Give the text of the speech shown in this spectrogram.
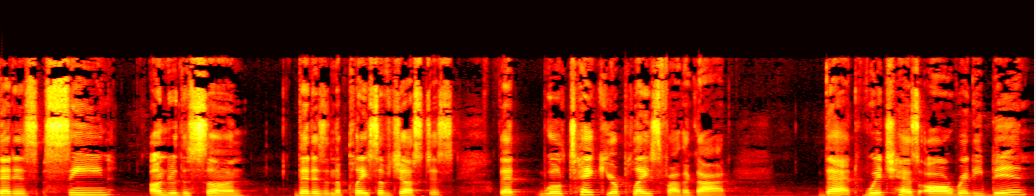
that is seen under the sun that is in the place of justice that will take your place, Father God. That which has already been,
